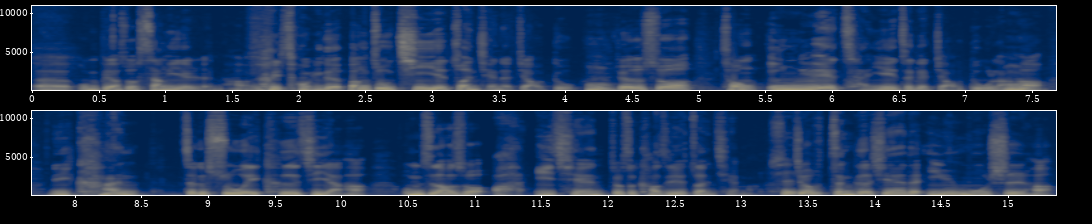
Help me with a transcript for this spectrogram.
呃，我们不要说商业人哈，所以从一个帮助企业赚钱的角度，嗯，就是说从音乐产业这个角度了哈，你看。这个数位科技啊，哈，我们知道说啊，以前就是靠这些赚钱嘛，是，就整个现在的营运模式哈，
